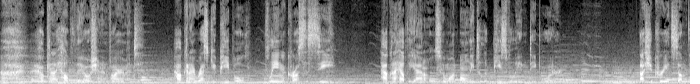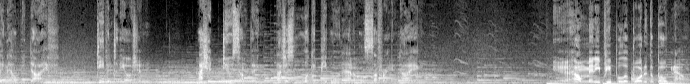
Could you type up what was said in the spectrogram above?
How can I help the ocean environment? How can I rescue people fleeing across the sea? How can I help the animals who want only to live peacefully in deep water? I should create something to help me dive deep into the ocean. I should do something, not just look at people and animals suffering and dying. Yeah, how many people have boarded the boat now?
